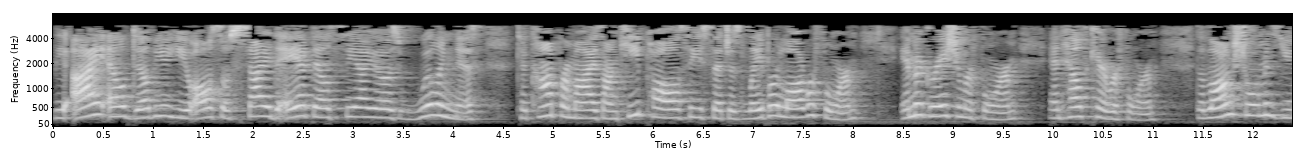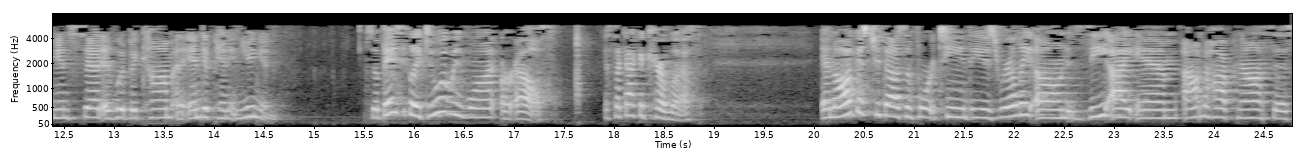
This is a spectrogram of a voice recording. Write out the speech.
The ILWU also cited the AFL-CIO's willingness to compromise on key policies such as labor law reform, immigration reform, and healthcare reform. The Longshoremen's Union said it would become an independent union. So basically, do what we want or else. It's like I could care less. In August 2014, the Israeli-owned ZIM, I don't know how to pronounce this,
